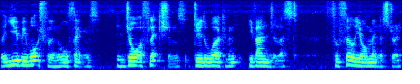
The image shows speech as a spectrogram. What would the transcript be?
But you be watchful in all things endure afflictions, do the work of an evangelist, fulfill your ministry.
